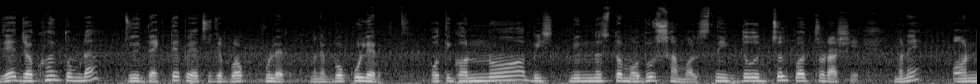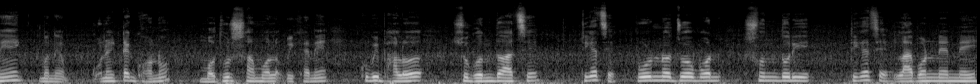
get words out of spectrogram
যে, যখন তোমরা যদি দেখতে পেয়েছ যে বক ফুলের মানে বকুলের অতি ঘন বিস- বিন্যস্ত মধুর শ্যামল, স্নিগ্ধ উজ্জ্বল পত্ররাশি মানে অনেক মানে অনেকটা ঘন, মধুর শ্যামল ওইখানে খুবই ভালো সুগন্ধ আছে, ঠিক আছে? পূর্ণ যৌবন, সুন্দরী, ঠিক আছে? লাবণ্যের নেই,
